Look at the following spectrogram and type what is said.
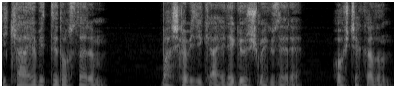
Hikaye bitti dostlarım. Başka bir hikayede görüşmek üzere. Hoşçakalın.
